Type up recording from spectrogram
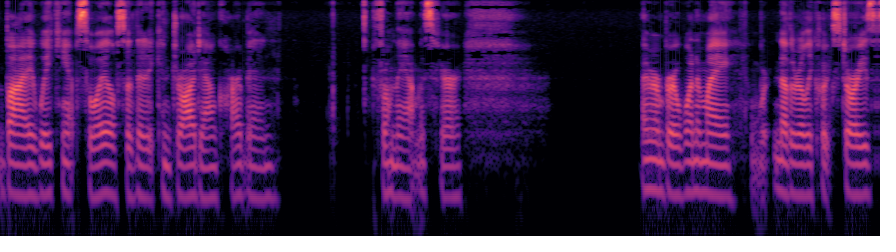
by waking up soil so that it can draw down carbon from the atmosphere. I remember one of my, another really quick stories,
